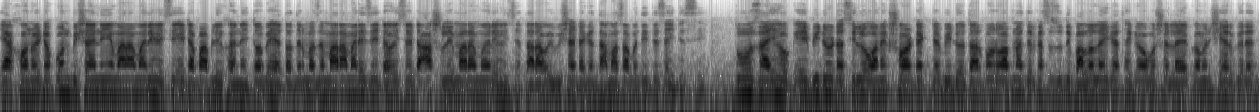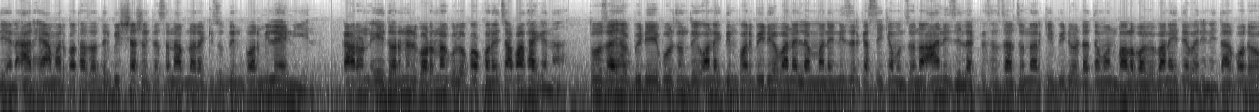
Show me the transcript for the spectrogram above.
এখন- ওইটা কোন বিষয় নিয়ে মারামারি হয়েছে, এটা পাবলিক হয় নাই। তবে হ্যাঁ তাদের মাঝে মারামারি যেটা হয়েছে এটা আসলে মারামারি হয়েছে। তারা ওই বিষয়টাকে ধামাচাপা দিতে চাইতেছে। তো যাই হোক, এই ভিডিওটা ছিল অনেক শর্ট একটা ভিডিও। তারপরও আপনাদের কাছে যদি ভালো লাগে থাকে, অবশ্যই লাইক কমেন্ট শেয়ার করে দিন আর হ্যাঁ আমার কথা যাদের বিশ্বাস হইতেছে না, আপনারা কিছুদিন পর মিলিয়ে নিন কারণ এই ধরনের ঘটনাগুলো কখনোই চাপা থাকে না। তো যাই হোক, ভিডিও এই পর্যন্তই। অনেকদিন পর ভিডিও বানাইলাম মানে নিজের কাছে কেমন যেন আনিজি লাগতেছে, যার জন্য আর কি ভিডিওটা তেমন ভালোভাবে বানাইতে পারিনি। তারপরেও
